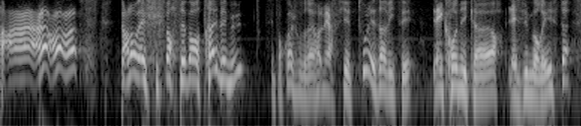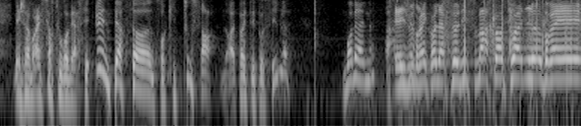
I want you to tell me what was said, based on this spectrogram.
ah, ah, pardon, mais je suis forcément très ému. C'est pourquoi je voudrais remercier tous les invités, les chroniqueurs, les humoristes. Mais j'aimerais surtout remercier une personne sans qui tout ça n'aurait pas été possible. Moi-même. Et je voudrais qu'on applaudisse Marc-Antoine Lebré.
